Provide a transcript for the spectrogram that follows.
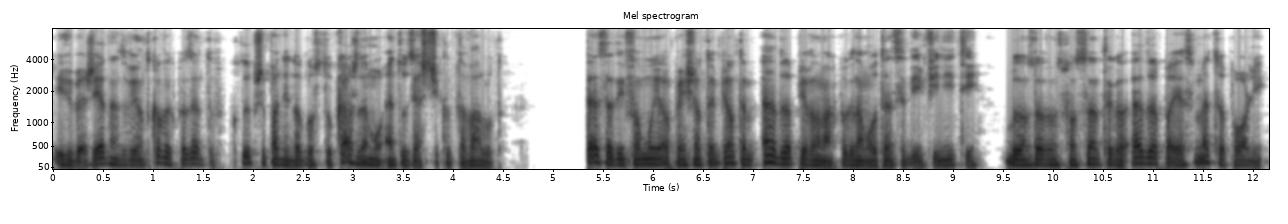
i wybierz jeden z wyjątkowych prezentów, który przypadnie do gustu każdemu entuzjaście kryptowalut. Tencent informuje o 55. airdropie w ramach programu Tencent Infinity. Brązowym sponsorem tego airdropa jest Metropoli.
